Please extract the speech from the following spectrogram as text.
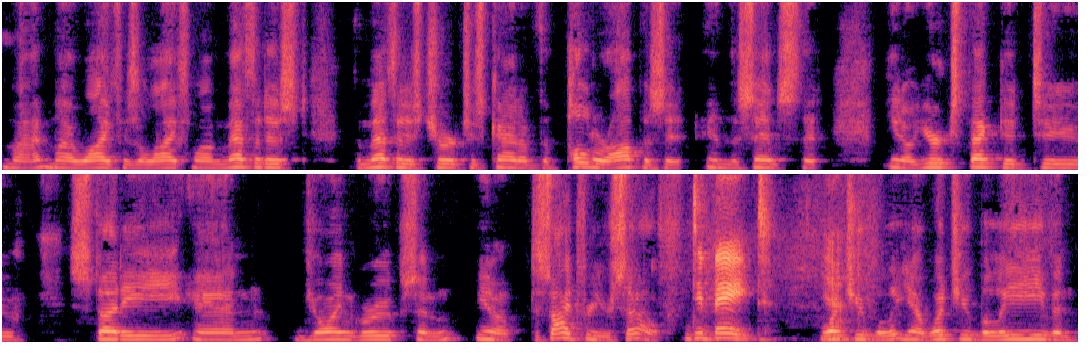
my, my wife is a lifelong Methodist. The Methodist Church is kind of the polar opposite in the sense that, you know, you're expected to study and join groups and, you know, decide for yourself. Debate. What yeah. you believe, yeah, what you believe. And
